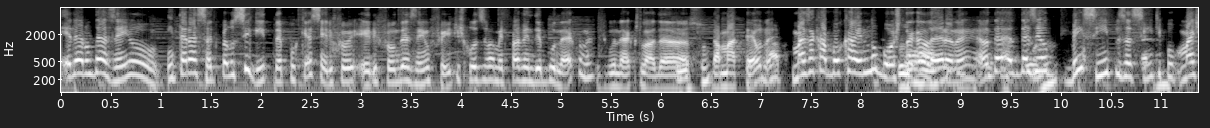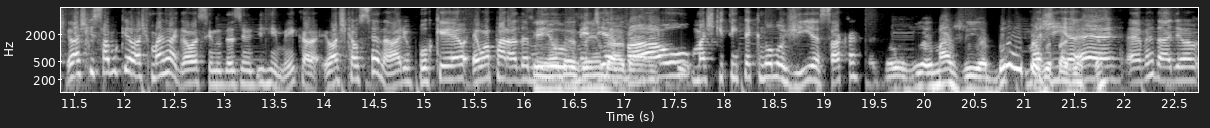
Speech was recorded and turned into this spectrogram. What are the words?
ele era um desenho interessante pelo seguinte, né? Porque, assim, ele foi, ele foi um desenho feito exclusivamente pra vender boneco, né? Os bonecos lá da, Isso. da Mattel, né? Mas acabou caindo no gosto da Uhum. galera, né? É um de- desenho bem simples, assim, tipo... Mas eu acho que sabe o que eu acho mais legal, assim, no desenho de He-Man, cara? Eu acho que é o cenário. Porque é, é uma parada Sim, meio é um medieval, mas que tem tecnologia, saca? Tecnologia e magia. Bem RPG Magia, gente, né? é, é verdade. é-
